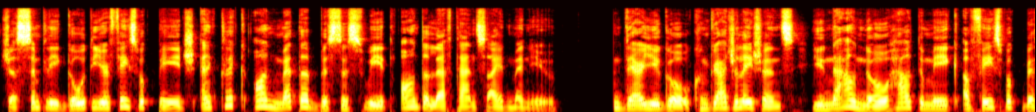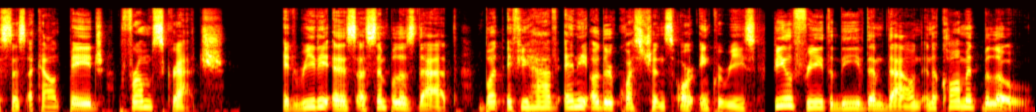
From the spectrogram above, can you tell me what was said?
just simply go to your Facebook page and click on Meta Business Suite on the left-hand side menu. There you go, congratulations, you now know how to make a Facebook business account page from scratch. It really is as simple as that, but if you have any other questions or inquiries, feel free to leave them down in a comment below.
